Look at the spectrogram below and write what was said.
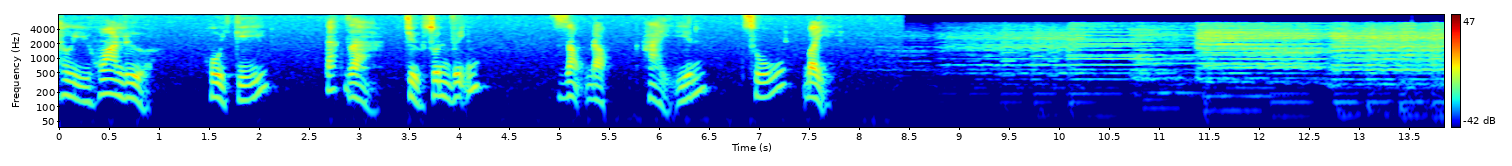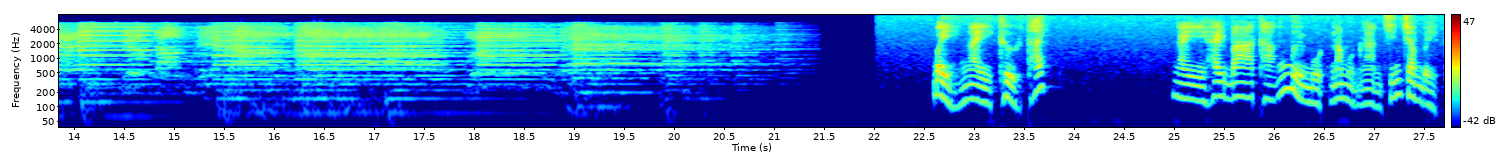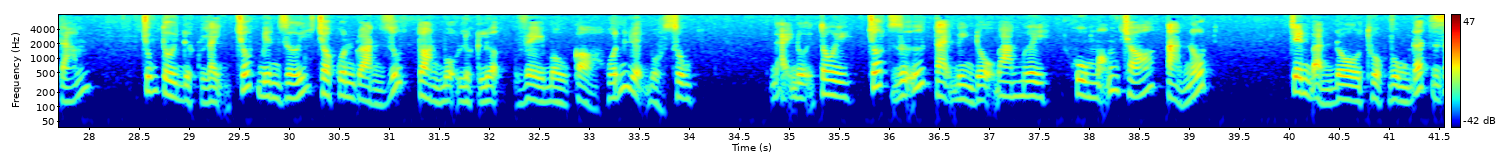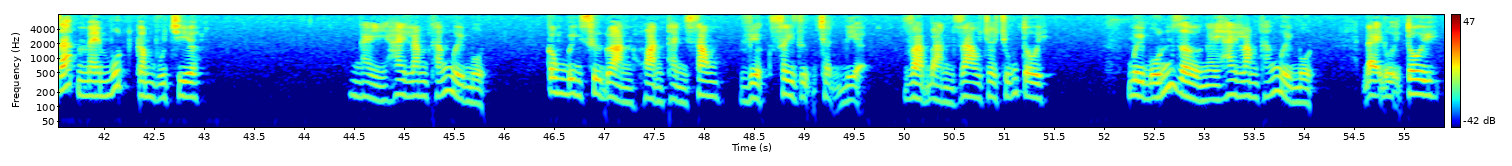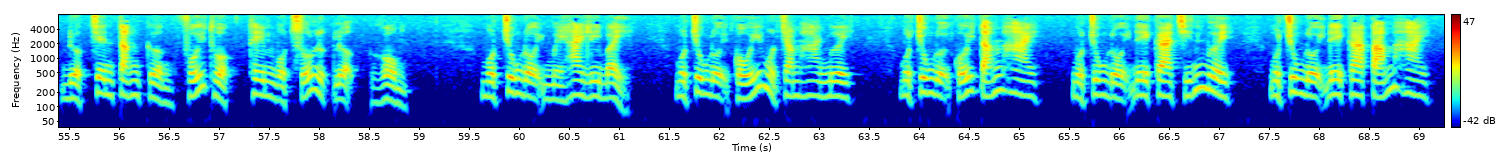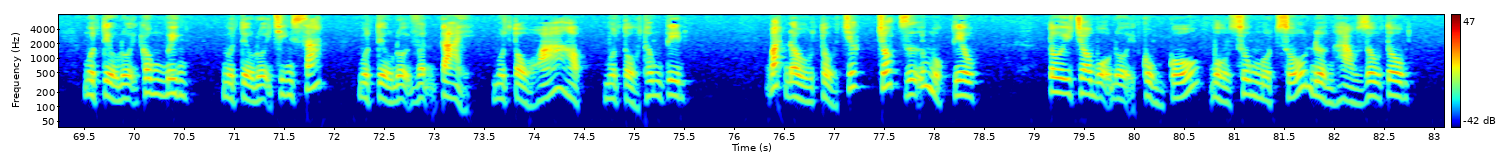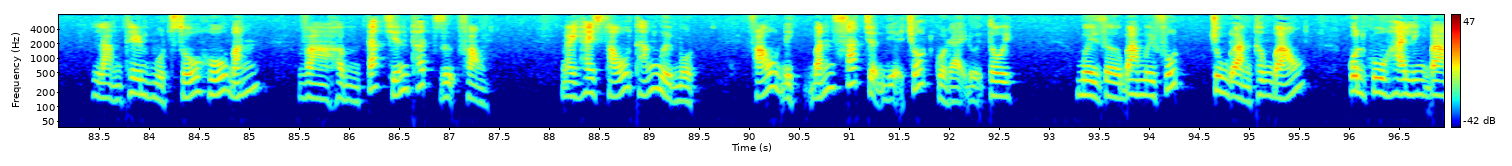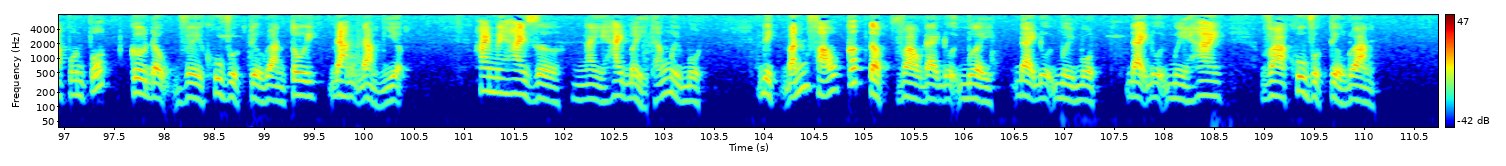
Thời hoa lửa, hồi ký, tác giả Trử Xuân Vĩnh, giọng đọc Hải Yến, số 7. Bảy ngày thử thách Ngày 23 tháng 11 năm 1978, chúng tôi được lệnh chốt biên giới cho quân đoàn rút toàn bộ lực lượng về bầu cỏ huấn luyện bổ sung. Đại đội tôi chốt giữ tại Bình Độ 30, khu mõm chó Tà Nốt, trên bản đồ thuộc vùng đất giáp Me Mút, Campuchia. Ngày 25 tháng 11, công binh sư đoàn hoàn thành xong việc xây dựng trận địa và bàn giao cho chúng tôi. 14 giờ ngày 25 tháng 11, đại đội tôi được trên tăng cường phối thuộc thêm một số lực lượng gồm một trung đội 12 ly 7, một trung đội cối 120, một trung đội cối 82, một trung đội DK 90, một trung đội DK 82, một tiểu đội công binh, một tiểu đội trinh sát, một tiểu đội vận tải, một tổ hóa học, một tổ thông tin. Bắt đầu tổ chức chốt giữ mục tiêu. Tôi cho bộ đội củng cố bổ sung một số đường hào dâu tôm làm thêm một số hố bắn và hầm tác chiến thất dự phòng. Ngày 26 tháng 11, pháo địch bắn sát trận địa chốt của đại đội tôi. 10 giờ 30 phút, trung đoàn thông báo quân khu 203 Pol Pot cơ động về khu vực tiểu đoàn tôi đang đảm nhiệm. 22 giờ ngày 27 tháng 11, địch bắn pháo cấp tập vào đại đội 10, đại đội 11, đại đội 12 và khu vực tiểu đoàn.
